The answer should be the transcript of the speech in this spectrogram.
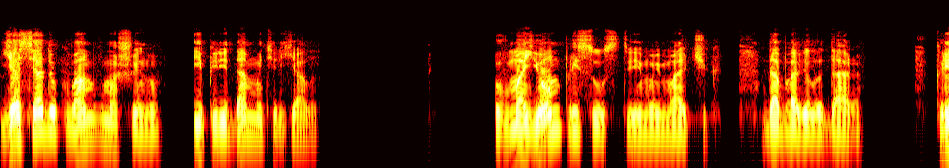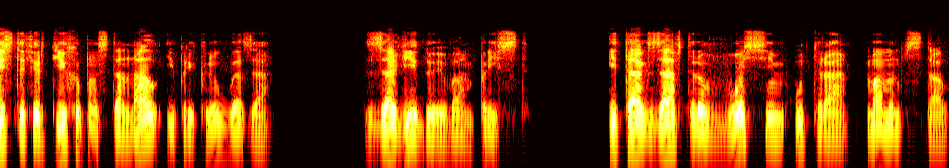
я сяду к вам в машину и передам материалы. В моем присутствии, мой мальчик, добавила Дара. Кристофер тихо простонал и прикрыл глаза. Завидую вам, Прист. Итак, завтра в восемь утра Мамонт встал.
